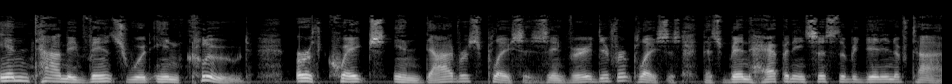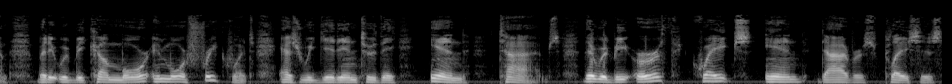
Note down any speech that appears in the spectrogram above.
end time events would include earthquakes in diverse places, in very different places. That's been happening since the beginning of time, but it would become more and more frequent as we get into the end times. There would be earthquakes in divers places.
